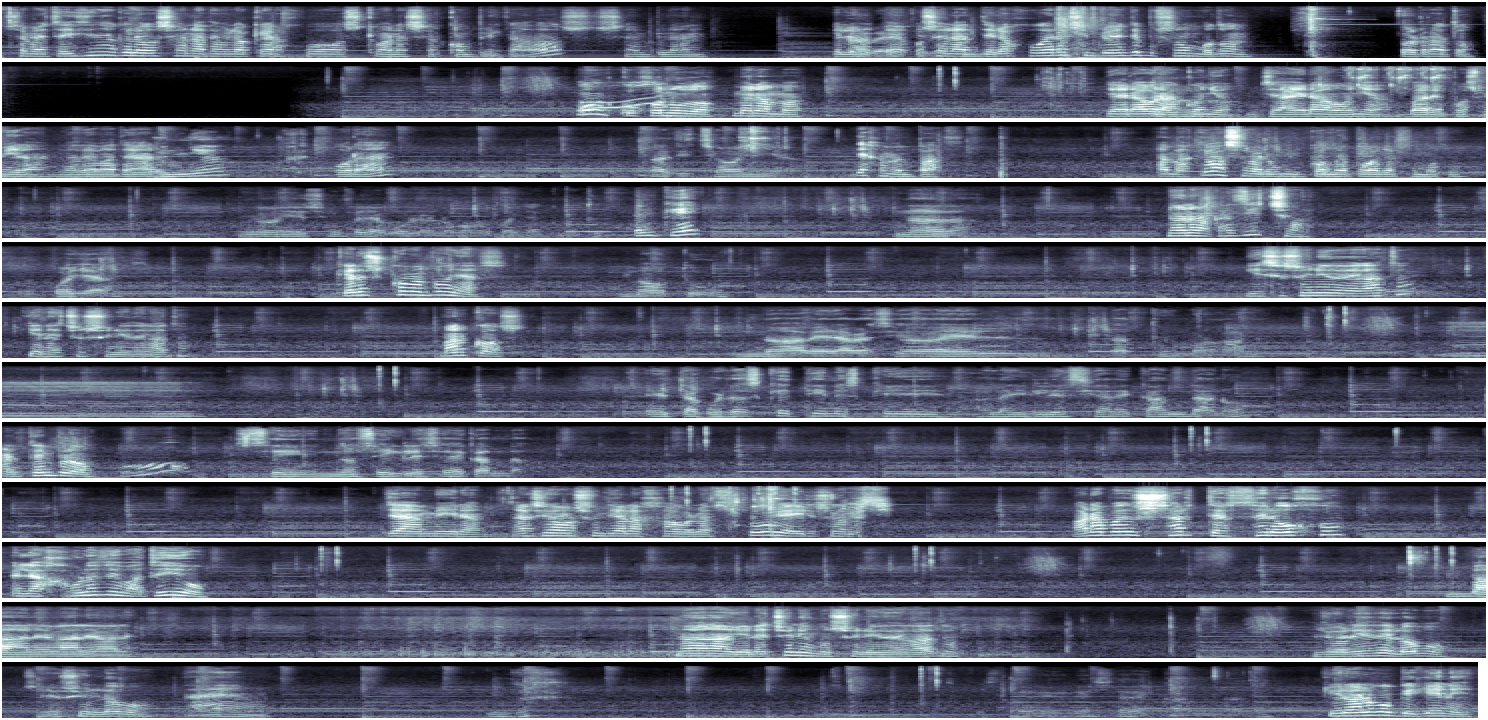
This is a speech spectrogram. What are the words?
O sea, ¿me está diciendo que luego se van a desbloquear juegos que van a ser complicados? O sea, en plan... el- A ver, eh, o sea, el anterior juego era simplemente pulsar un botón. Todo el rato. ¡Oh, cojonudo! Menos mal. Ya era hora, Ah. coño. Ya era oña. Vale, pues mira, la de batear. ¿Oña? ¿Hora? Has dicho oña. Déjame en paz. Además, ¿qué vas a ver un come pollas como tú? No, yo soy un follaculo, no como polla como tú. ¿Un qué? Nada. No, no, ¿qué has dicho? Pollas. ¿Qué eres come pollas? No, tú. ¿Y ese sonido de gato? ¿Quién ha hecho un sonido de gato? ¿Marcos? No, a ver, habrá sido el gato Morgana. Mm. Eh, ¿Te acuerdas que tienes que ir a la iglesia de Kanda, no? ¿Al templo? Sí, no sé, iglesia de Kanda. Ya, mira. Ahora sí vamos un día a las jaulas. Yo voy a ir solo. Ahora puedes usar tercer ojo en las jaulas de bateo. Vale, vale, vale. No, no, yo no he hecho ningún sonido de gato. Yo haría de lobo. O sea, yo soy un lobo. ¿no? Quiero algo que llene.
